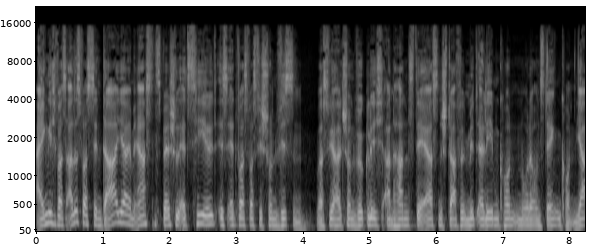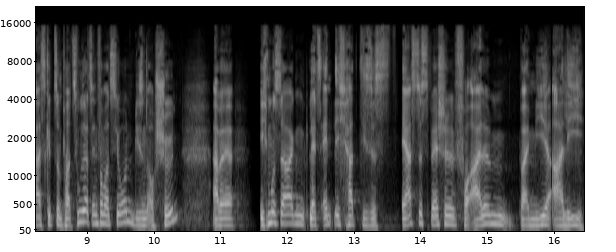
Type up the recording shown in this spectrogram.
Eigentlich, was alles, was Zendaya im ersten Special erzählt, ist etwas, was wir schon wissen. Was wir halt schon wirklich anhand der ersten Staffel miterleben konnten oder uns denken konnten. Ja, es gibt so ein paar Zusatzinformationen, die sind auch schön. Aber ich muss sagen, letztendlich hat dieses erste Special vor allem bei mir Ali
